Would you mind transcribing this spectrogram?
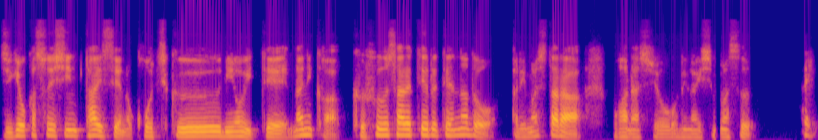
事業化推進体制の構築において何か工夫されている点などありましたらお話をお願いします。はい。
